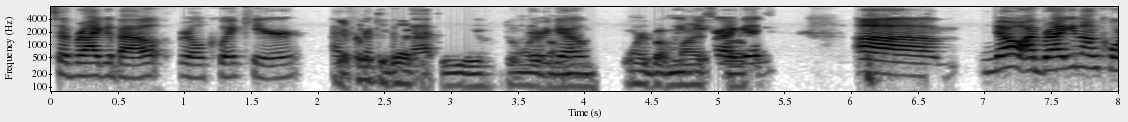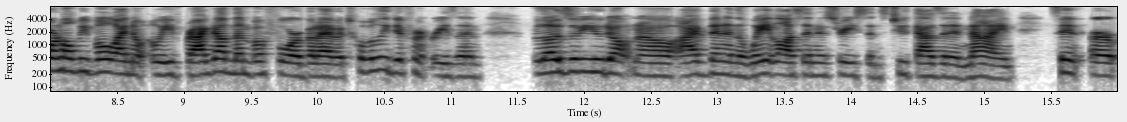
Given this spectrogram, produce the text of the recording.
to brag about real quick here. I yeah, forgot to put that. For you. Don't worry. There we go. Don't worry about We my bragging. Um, no, I'm bragging on cornhole people. I know we've bragged on them before, but I have a totally different reason. For those of you who don't know, I've been in the weight loss industry since 2009, since or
